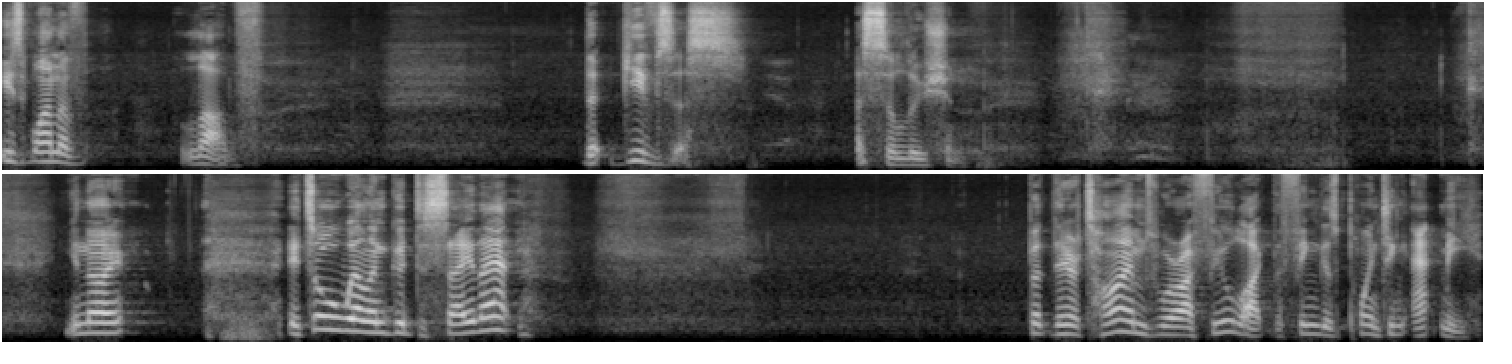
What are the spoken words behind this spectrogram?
is one of love that gives us a solution. You know, it's all well and good to say that. But there are times where I feel like the finger's pointing at me.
